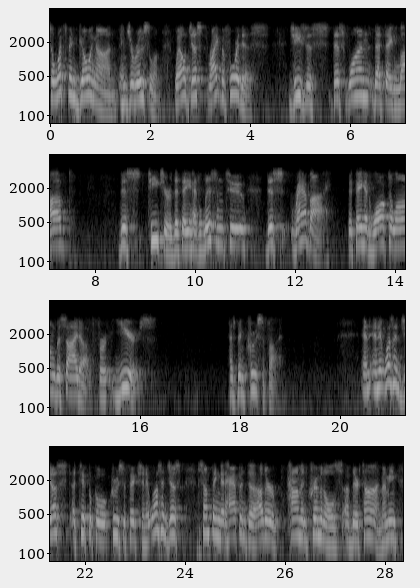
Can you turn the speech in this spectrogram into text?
So, what's been going on in Jerusalem? Well, just right before this, Jesus, this one that they loved, this teacher that they had listened to, this rabbi that they had walked along beside of for years, has been crucified. And, and it wasn't just a typical crucifixion. It wasn't just something that happened to other common criminals of their time. I mean,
